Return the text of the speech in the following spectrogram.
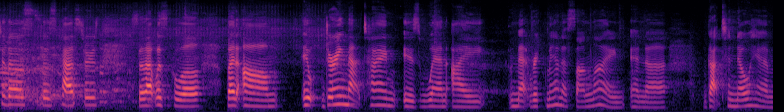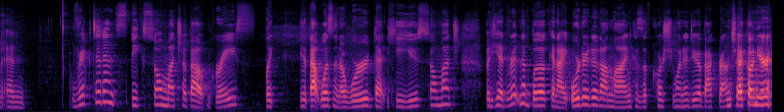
to those those pastors. So that was cool. But um, it, during that time is when I met Rick Manis online and uh, got to know him and Rick didn't speak so much about grace. Like it, that wasn't a word that he used so much. But he had written a book, and I ordered it online because, of course, you want to do a background check on your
